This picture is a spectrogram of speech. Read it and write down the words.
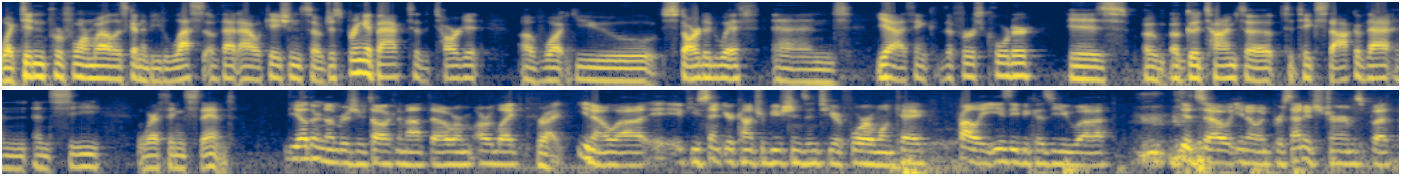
what didn't perform well is going to be less of that allocation. So just bring it back to the target of what you started with. And yeah, I think the first quarter is a, a good time to, to take stock of that and, and see where things stand. The other numbers you're talking about, though, are, are like, right. You know, uh, if you sent your contributions into your 401k, probably easy because you uh, did so, you know, in percentage terms. But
